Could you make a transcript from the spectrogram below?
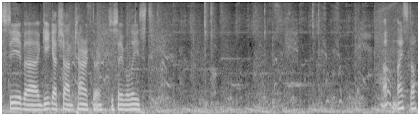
Steve, uh, Giga Chad character, to say the least. Oh, nice duck.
